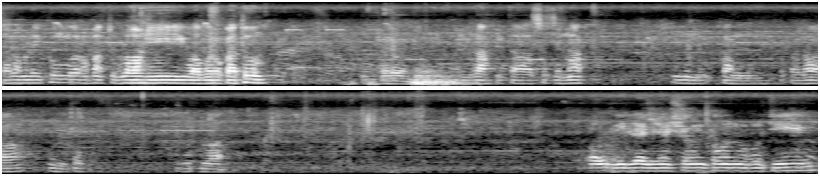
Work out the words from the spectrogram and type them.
Assalamualaikum warahmatullahi wabarakatuh. Marilah kita sejenak menundukkan kepala untuk berdoa. A'udzubillahiminasyaitonirrajim.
